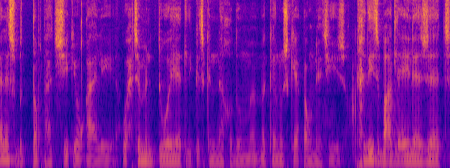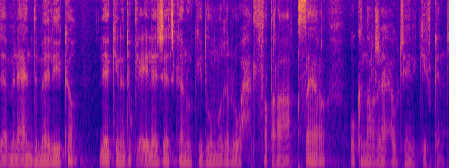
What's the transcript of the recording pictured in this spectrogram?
علاش بالضبط هذا الشيء كيوقع ليا؟ وحتى من الدويات اللي كنت كناخذهم ما كانوش كيعطيو نتيجة. خديت بعض العلاجات من عند مليكه لكن هذوك العلاجات كانوا كيدوموا غير واحد الفترة قصيرة وكنرجع عاوتاني كيف كنت.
